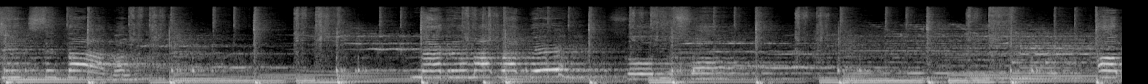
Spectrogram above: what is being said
gente sentado ali. Na grama do aterro, sob o sol. Ob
